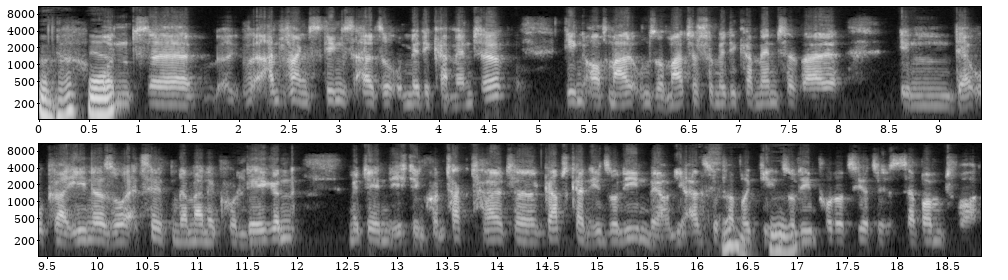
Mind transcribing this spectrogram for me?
Aha, ja. Und äh, anfangs ging es also um Medikamente, ging auch mal um somatische Medikamente, weil in der Ukraine, so erzählten mir meine Kollegen, mit denen ich den Kontakt halte, gab es kein Insulin mehr. Und die einzige. Fabrik, die Insulin produzierte, ist zerbombt worden.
